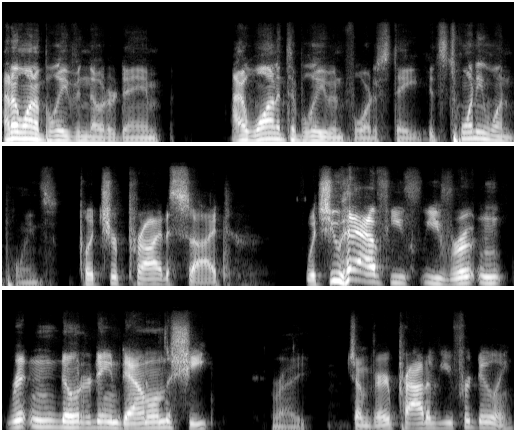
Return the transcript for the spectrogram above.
I don't want to believe in Notre Dame. I wanted to believe in Florida State. It's 21 points. Put your pride aside, which you have. You've, you've written, written Notre Dame down on the sheet, Right. which I'm very proud of you for doing.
